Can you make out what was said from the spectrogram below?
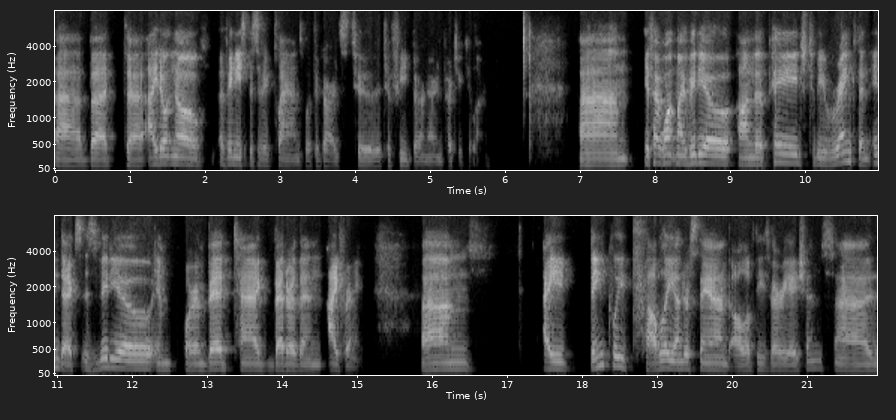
Uh, but uh, I don't know of any specific plans with regards to, to FeedBurner in particular. Um, if I want my video on the page to be ranked and indexed, is video or embed tag better than iframe? Um, I think we probably understand all of these variations. Uh,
